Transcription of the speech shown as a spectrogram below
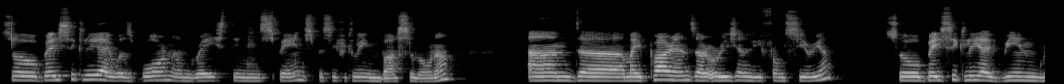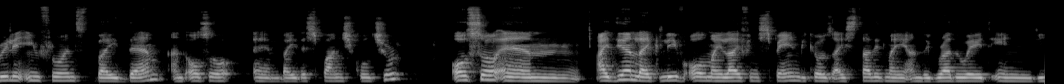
So basically, I was born and raised in Spain, specifically in Barcelona. And uh, my parents are originally from Syria. So basically, I've been really influenced by them and also um, by the Spanish culture. Also, um, I didn't like live all my life in Spain because I studied my undergraduate in the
